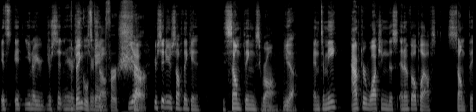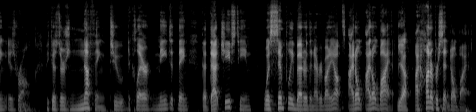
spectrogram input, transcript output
it's it. You know, you're, you're sitting here. The Bengals to game for sure. yeah, you're sitting to yourself thinking something's wrong. Yeah. And to me, after watching this NFL playoffs, something is wrong because there's nothing to declare me to think that that Chiefs team was simply better than everybody else. I don't I don't buy it. Yeah. I 100% don't buy it.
